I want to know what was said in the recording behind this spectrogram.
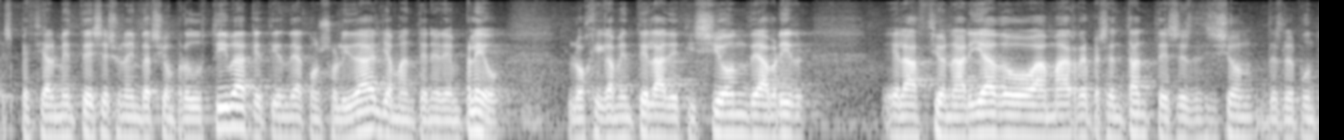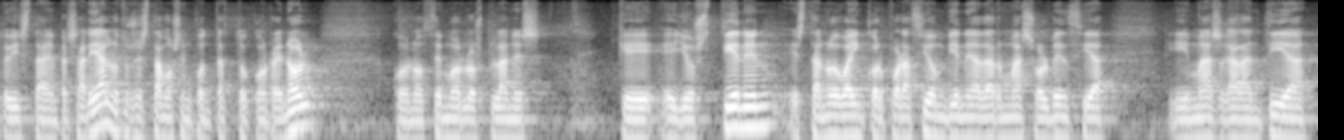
especialmente si es una inversión productiva que tiende a consolidar y a mantener empleo. Lógicamente, la decisión de abrir el accionariado a más representantes es decisión desde el punto de vista empresarial. Nosotros estamos en contacto con Renault, conocemos los planes que ellos tienen. Esta nueva incorporación viene a dar más solvencia y más garantía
